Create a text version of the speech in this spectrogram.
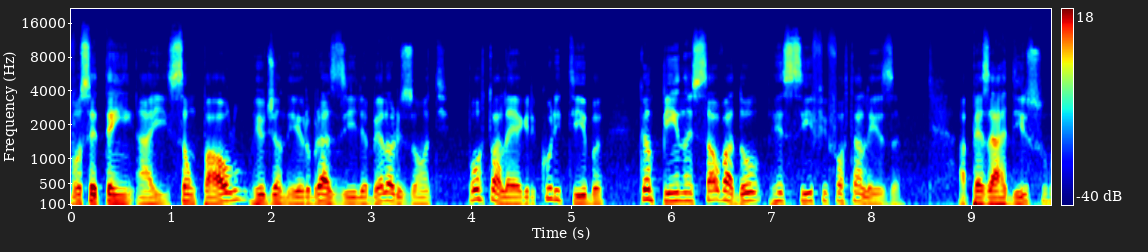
você tem aí São Paulo, Rio de Janeiro, Brasília, Belo Horizonte, Porto Alegre, Curitiba, Campinas, Salvador, Recife e Fortaleza. Apesar disso,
